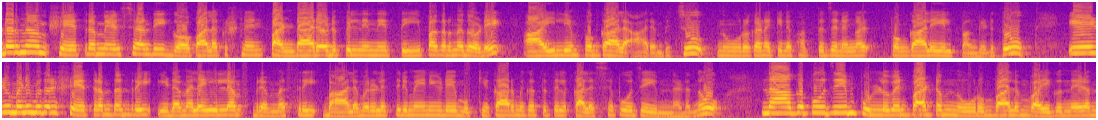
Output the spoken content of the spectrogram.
തുടർന്ന് ക്ഷേത്രം മേൽശാന്തി ഗോപാലകൃഷ്ണൻ പണ്ടാരടുപ്പിൽ നിന്ന് തീ പകർന്നതോടെ ആയില്യം പൊങ്കാല ആരംഭിച്ചു. നൂറുകണക്കിന് ഭക്തജനങ്ങൾ പൊങ്കാലയിൽ പങ്കെടുത്തു. ഏഴു മണി മുതൽ ക്ഷേത്രം തന്ത്രി ഇടമലയില്ലം ബ്രഹ്മശ്രീ ബാലമുരളി തിരുമേനിയുടെ മുഖ്യ കാർമ്മികത്വത്തിൽ കലശപൂജയും നടന്നു. നാഗപൂജയും പുള്ളുവൻ പാട്ടും നൂറുംപാലും വൈകുന്നേരം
